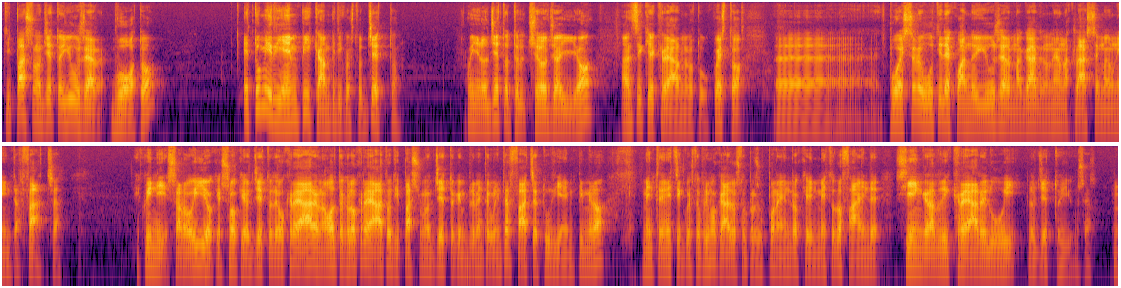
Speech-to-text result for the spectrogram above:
ti passo un oggetto user vuoto, e tu mi riempi i campi di questo oggetto. Quindi l'oggetto ce l'ho già io, anziché crearmelo tu. Questo eh, può essere utile quando user magari non è una classe ma è un'interfaccia e quindi sarò io che so che oggetto devo creare, una volta che l'ho creato ti passo un oggetto che implementa quell'interfaccia, tu riempimelo, mentre invece in questo primo caso sto presupponendo che il metodo find sia in grado di creare lui l'oggetto user. Mm,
